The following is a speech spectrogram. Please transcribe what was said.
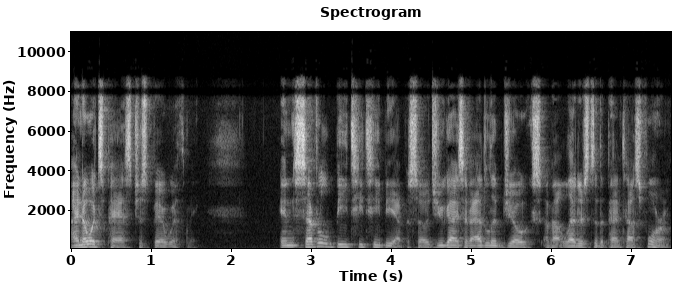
I know it's past, just bear with me. In several BTTB episodes, you guys have ad lib jokes about letters to the Penthouse Forum.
